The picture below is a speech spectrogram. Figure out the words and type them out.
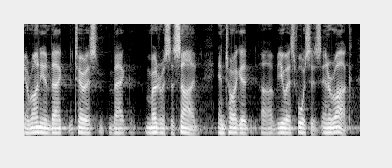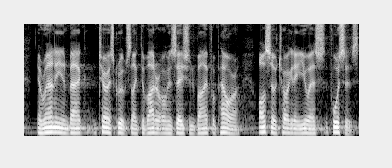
Iranian-backed terrorists back murderous Assad and target uh, U.S. forces. In Iraq, Iranian-backed terrorist groups like the Badr organization vie for power, also targeting U.S. forces.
